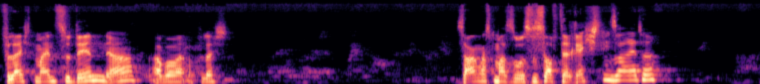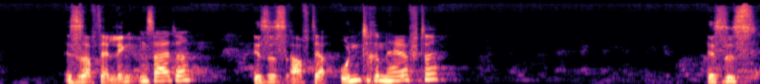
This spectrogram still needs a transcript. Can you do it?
Vielleicht meinst du den, ja, aber vielleicht. Sagen wir es mal so, ist es auf der rechten Seite? Ist es auf der linken Seite? Ist es auf der unteren Hälfte? Ist es,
